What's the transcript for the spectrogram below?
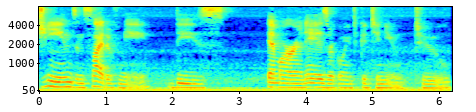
genes inside of me, these mRNAs are going to continue to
